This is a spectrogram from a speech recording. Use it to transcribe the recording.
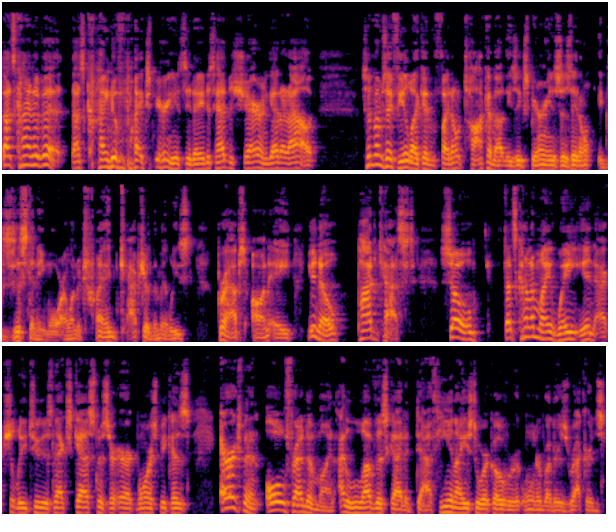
that's kind of it. That's kind of my experience today. I just had to share and get it out. Sometimes i feel like if i don't talk about these experiences they don't exist anymore. I want to try and capture them at least perhaps on a you know podcast so that's kind of my way in actually to this next guest, Mr. Eric Morse, because Eric's been an old friend of mine. I love this guy to death. He and I used to work over at Warner Brothers Records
